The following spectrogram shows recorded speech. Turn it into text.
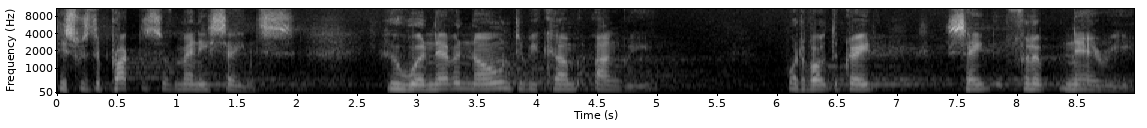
This was the practice of many saints who were never known to become angry. What about the great Saint Philip Neri?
